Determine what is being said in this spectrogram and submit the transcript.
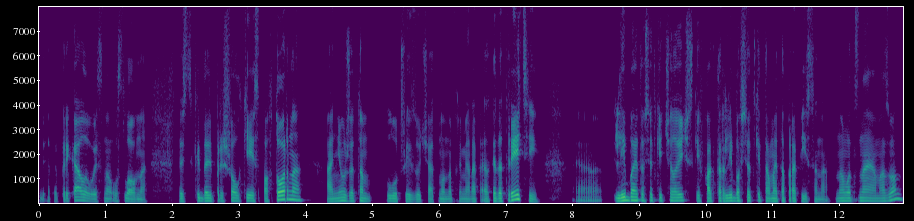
я так прикалываюсь, но условно. То есть, когда пришел кейс повторно, они уже там лучше изучат. Ну, например, опять, когда третий, э, либо это все-таки человеческий фактор, либо все-таки там это прописано. Но вот зная Amazon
